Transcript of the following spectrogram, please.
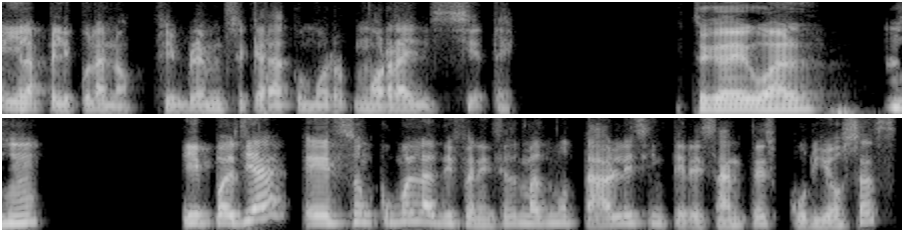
y en la película no, simplemente se queda como morra de 17. Se queda igual. Ujú. Y pues ya, eh, son como las diferencias más notables, interesantes, curiosas,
